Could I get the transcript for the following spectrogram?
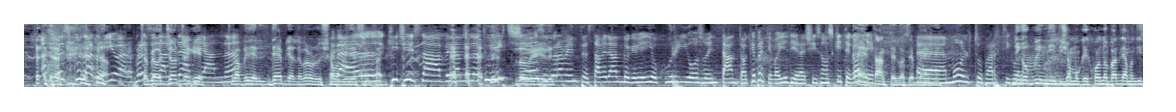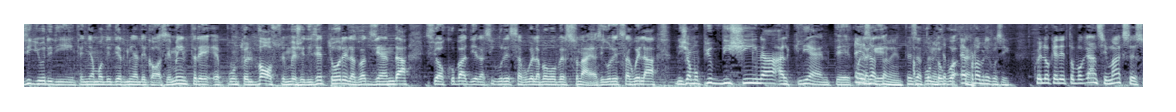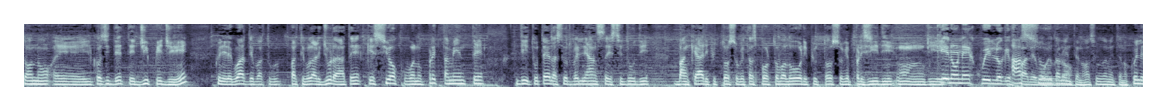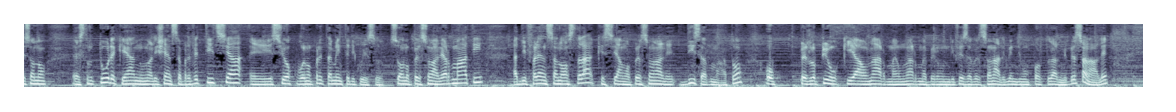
Scusate, io ero preso Abbiamo dal Giorgia Debian. che ci vedere il Debian, però riusciamo a vedersi. Vabbè, eh, chi ci sta vedendo da Twitch sicuramente sta vedendo che io curioso intanto, anche perché voglio dire ci sono scritte cose, Eh, tante cose belle. eh, molto particolari. Dico quindi diciamo che quando parliamo di security intendiamo determinate cose, mentre eh, appunto il vostro invece di settore, la tua azienda si occupa della sicurezza quella proprio personale, la sicurezza quella diciamo più vicina al cliente. quella che, Esattamente, esattamente. appunto, è eh, proprio così. Quello che hai detto poc'anzi, Max, sono eh, i cosiddetti GPG, quindi le guardie partic- particolari giurate, che si occupano prettamente di tutela e sorveglianza istituti bancari piuttosto che trasporto valori, piuttosto che presidi mm, di... Che non è quello che fate voi. Assolutamente no, assolutamente no. Quelle sono eh, strutture che hanno una licenza prefettizia e si occupano prettamente di questo. Sono personali armati, a differenza nostra che siamo personale disarmato o per lo più chi ha un'arma è un'arma per un difesa personale, quindi un porto d'armi personale,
